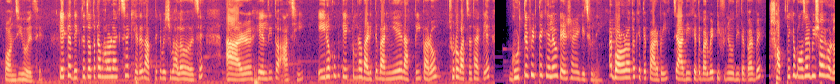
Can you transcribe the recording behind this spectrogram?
স্পঞ্জি হয়েছে। কেকটা দেখতে যতটা ভালো লাগছে খেতে তার থেকে বেশি ভালো হয়েছে। আর হেলদি তো আছেই। এই রকম কেক তোমরা বাড়িতে বানিয়ে রাখতেই পারো ছোট বাচ্চা থাকলে। ঘুরতে ফিরতে খেলেও টেনশনের কিছু নেই। আর বড়রা তো খেতে পারবেই, চা দিয়ে খেতে পারবে, টিফিনেও দিতে পারবে। সব থেকে মজার বিষয় হলো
